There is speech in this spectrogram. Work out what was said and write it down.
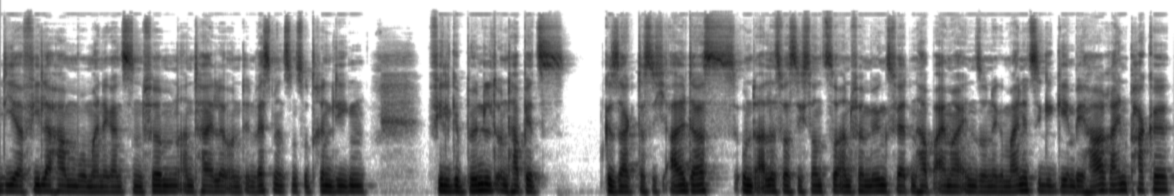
die ja viele haben, wo meine ganzen Firmenanteile und Investments und so drin liegen, viel gebündelt und habe jetzt gesagt, dass ich all das und alles, was ich sonst so an Vermögenswerten habe, einmal in so eine gemeinnützige GmbH reinpacke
